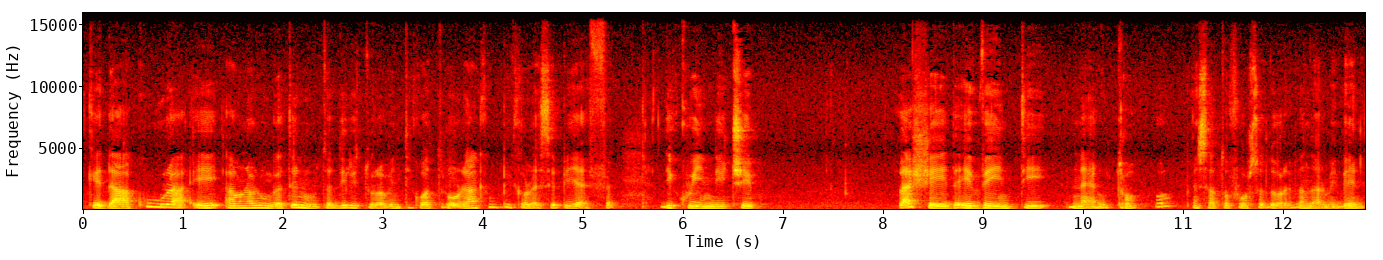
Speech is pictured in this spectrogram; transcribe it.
che dà cura e ha una lunga tenuta addirittura 24 ore anche un piccolo SPF di 15 la shade è 20 neutro. Ho pensato forse dovrebbe andarmi bene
